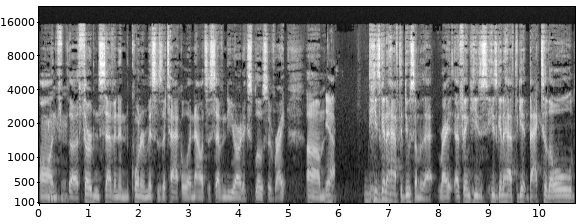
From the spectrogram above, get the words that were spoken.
on mm-hmm. uh, third and seven and the corner misses the tackle and now it's a 70 yard explosive, right? Um, yeah. He's going to have to do some of that, right? I think he's he's going to have to get back to the old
